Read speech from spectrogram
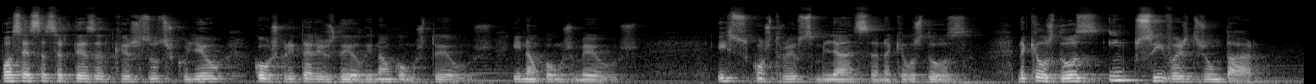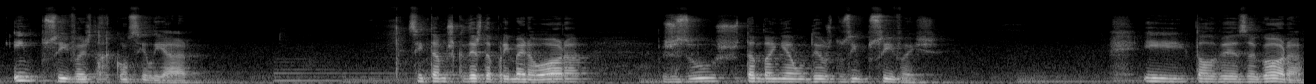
Possa essa certeza de que Jesus escolheu com os critérios dele e não com os teus e não com os meus. Isso construiu semelhança naqueles doze, naqueles doze impossíveis de juntar, impossíveis de reconciliar. Sintamos que desde a primeira hora Jesus também é o Deus dos impossíveis e talvez agora,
